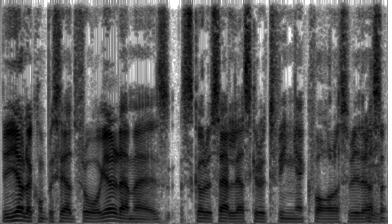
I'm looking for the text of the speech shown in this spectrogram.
Det är en jävla komplicerad fråga det där med Ska du sälja, ska du tvinga kvar och så vidare Mm. alltså,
